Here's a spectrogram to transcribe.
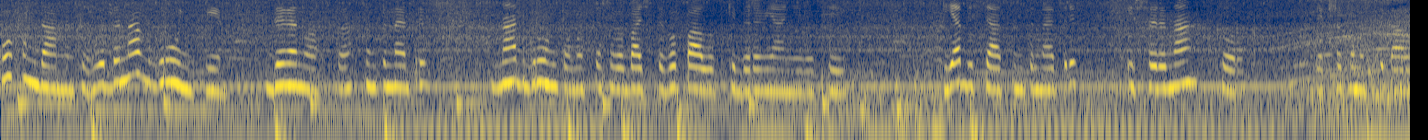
по фундаменту глибина в ґрунті 90 см. Над ґрунтом, ось те, що ви бачите, в опалубці дерев'яній оцій 50 см і ширина 40, якщо комусь цікаво.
